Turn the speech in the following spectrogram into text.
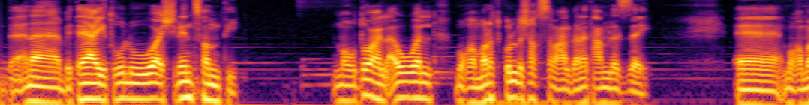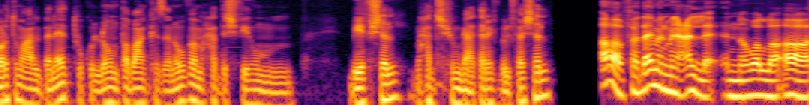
ده أنا بتاعي طوله 20 سنتي. الموضوع الأول مغامرات كل شخص مع البنات عاملة إزاي؟ آه مغامراته مع البنات وكلهم طبعا كازانوفا محدش فيهم بيفشل محدش فيهم بيعترف بالفشل. آه فدايما بنعلم إنه والله آه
